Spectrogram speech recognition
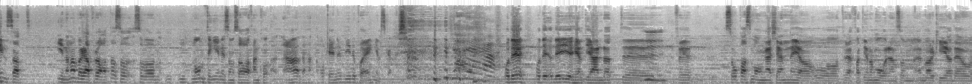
minns att innan han började prata så, så var någonting i mig som sa att han kom, ah, okej nu blir det på engelska. Ja, ja, ja. och, det, och, det, och det är ju helt hjärndött. eh, Mm. För så pass många känner jag och har träffat genom åren som är mörkhyade. Och,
